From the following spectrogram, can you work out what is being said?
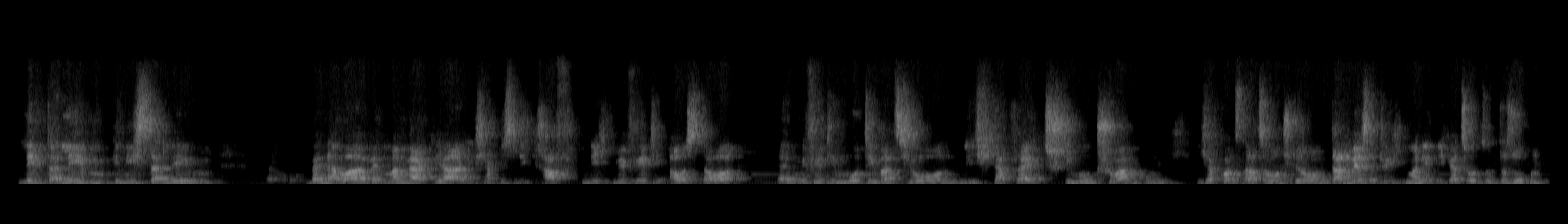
lebt dein Leben, genießt dein Leben. Wenn aber, wenn man merkt, ja, ich habe ein bisschen die Kraft nicht, mir fehlt die Ausdauer, äh, mir fehlt die Motivation, ich habe vielleicht Stimmungsschwankungen, ich habe Konzentrationsstörungen, dann wäre es natürlich immer eine Indikation zu untersuchen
